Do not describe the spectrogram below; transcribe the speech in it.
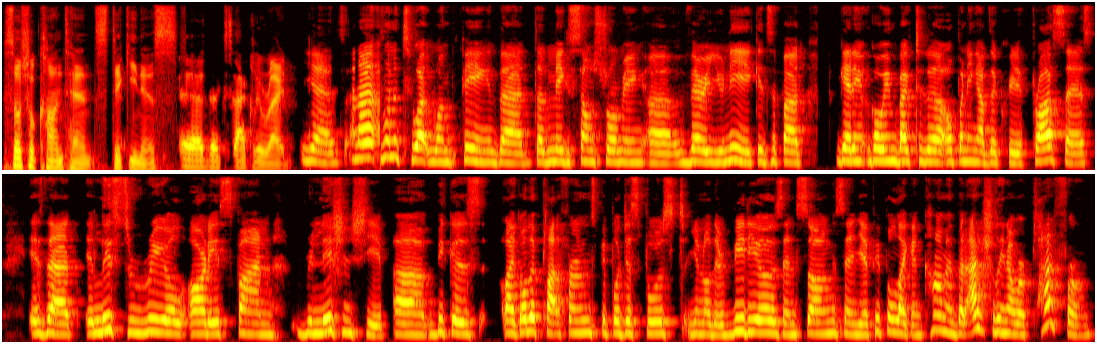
social content stickiness. Uh, that's exactly right. Yes, and I wanted to add one thing that that makes soundstorming uh, very unique. It's about getting going back to the opening up the creative process is that it leads to real artist fan relationship uh, because like other platforms people just post you know their videos and songs and yeah people like and comment. But actually in our platform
